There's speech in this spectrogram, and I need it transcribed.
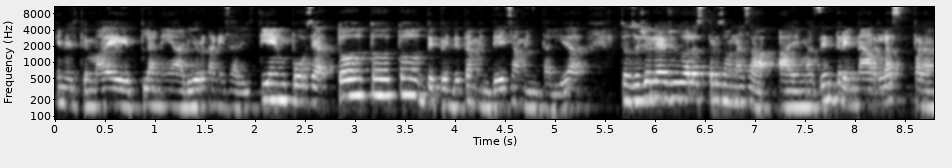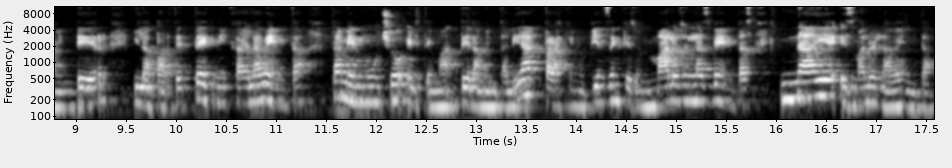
en el tema de planear y organizar el tiempo, o sea, todo, todo, todo depende también de esa mentalidad. Entonces yo le ayudo a las personas a, además de entrenarlas para vender y la parte técnica de la venta, también mucho el tema de la mentalidad, para que no piensen que son malos en las ventas. Nadie es malo en la venta.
